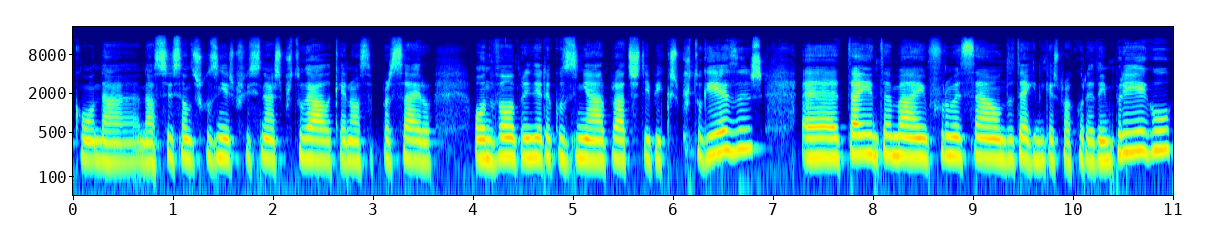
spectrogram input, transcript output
com, na, na Associação dos Cozinheiros Profissionais de Portugal, que é nosso parceiro, onde vão aprender a cozinhar pratos típicos portugueses. Uh, têm também formação de técnicas de procura de emprego,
